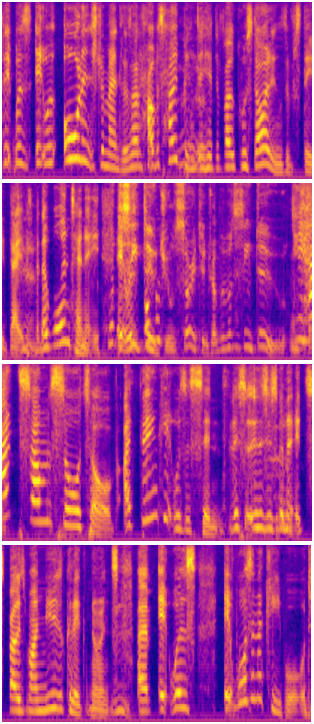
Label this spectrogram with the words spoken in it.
it was it was all instrumentals. I, I was hoping to hear the vocal stylings of Steve Davis, but there weren't any. What it does he do, all- Jules? Sorry to interrupt, but what does he do? he had some sort of. I think it was a synth. This, this is going to expose my musical ignorance. Um, it was. It wasn't a keyboard.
